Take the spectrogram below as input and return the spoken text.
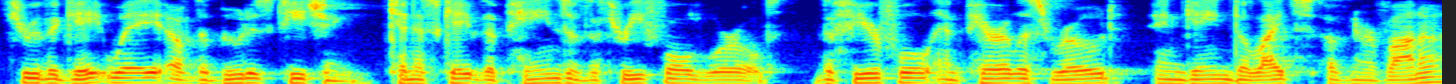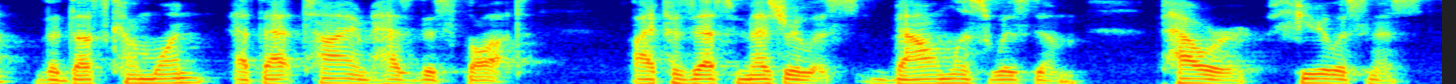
through the gateway of the Buddha's teaching can escape the pains of the threefold world, the fearful and perilous road, and gain delights of nirvana, the thus come one at that time has this thought I possess measureless, boundless wisdom, power, fearlessness,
